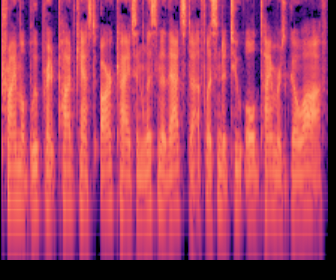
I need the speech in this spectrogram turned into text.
Primal Blueprint podcast archives and listen to that stuff. Listen to two old timers go off.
